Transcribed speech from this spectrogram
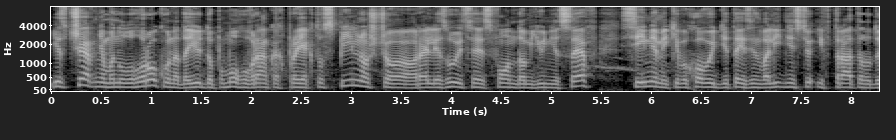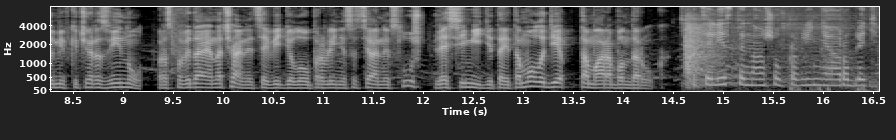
Із червня минулого року надають допомогу в рамках проєкту спільно, що реалізується з фондом ЮНІСЕФ сім'ям, які виховують дітей з інвалідністю і втратили домівки через війну. Розповідає начальниця відділу управління соціальних служб для сім'ї, дітей та молоді Тамара Бондарук. Спеціалісти нашого управління роблять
